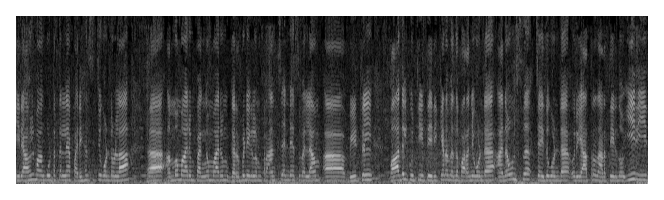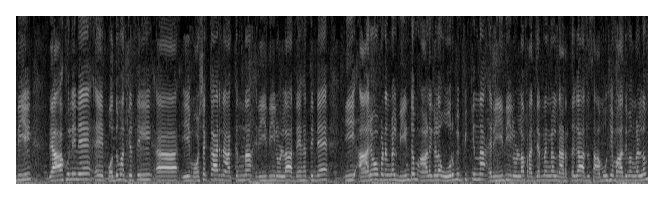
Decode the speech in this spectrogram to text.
ഈ രാഹുൽ മാങ്കൂട്ടത്തിനെ പരിഹസിച്ചുകൊണ്ടുള്ള അമ്മമാരും പെങ്ങന്മാരും ഗർഭിണികളും ട്രാൻസ്ജെൻഡേഴ്സും എല്ലാം വീട്ടിൽ വാതിൽ കുറ്റിയിട്ട് ഇരിക്കണം എന്ന് പറഞ്ഞുകൊണ്ട് അനൗൺസ് ചെയ്തുകൊണ്ട് ഒരു യാത്ര നടത്തിയിരുന്നു. ഈ രീതിയിൽ രാഹുലിനെ പൊതുമധ്യത്തിൽ ഈ മോശക്കാരനാക്കുന്ന രീതിയിലുള്ള അദ്ദേഹത്തിന്റെ ഈ ആരോപണങ്ങൾ വീണ്ടും ആളുകളെ ഓർമ്മിപ്പിക്കുന്ന രീതിയിലുള്ള പ്രചരണങ്ങൾ നടത്തുക അത് സാമൂഹ്യ മാധ്യമങ്ങളിലും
